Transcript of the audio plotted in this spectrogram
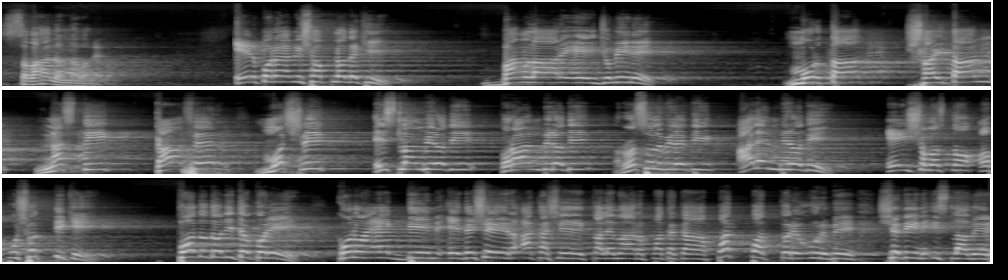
সবাহান আল্লাহ বলেন। এরপরে আমি স্বপ্ন দেখি, বাংলার এই জমিনে মোরতাদ, শয়তান, নাস্তিক কাফের, মশরিক, ইসলাম বিরোধী, কোরআন বিরোধী, রসুল বিরোধী, আলেম বিরোধী, এই সমস্ত অপশক্তিকে পদদলিত করে কোনো একদিন এ দেশের আকাশে কালেমার পতাকা পথ করে উড়বে, সেদিন ইসলামের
